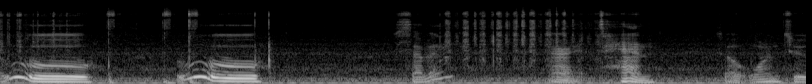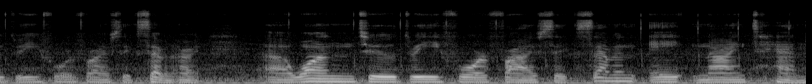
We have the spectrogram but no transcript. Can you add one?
Ooh. Ooh seven. All right, 10. So one, two, three, four, five, six, seven. All right. Uh, one, two, three, four, five, six, seven, eight, nine, ten.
